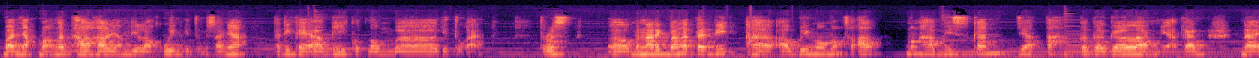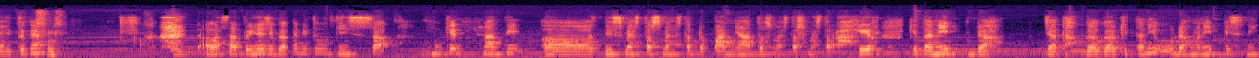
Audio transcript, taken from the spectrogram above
banyak banget hal-hal yang dilakuin gitu. Misalnya tadi kayak Abi ikut lomba gitu kan. Terus eh, menarik banget tadi eh, Abi ngomong soal menghabiskan jatah kegagalan ya kan. Nah, itu kan salah satunya juga kan itu bisa mungkin nanti eh, di semester-semester depannya atau semester-semester akhir kita nih udah jatah gagal kita nih udah menipis nih.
